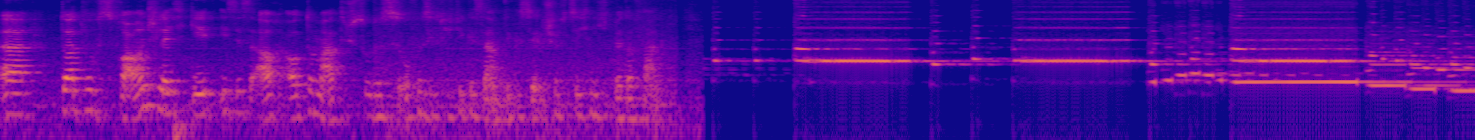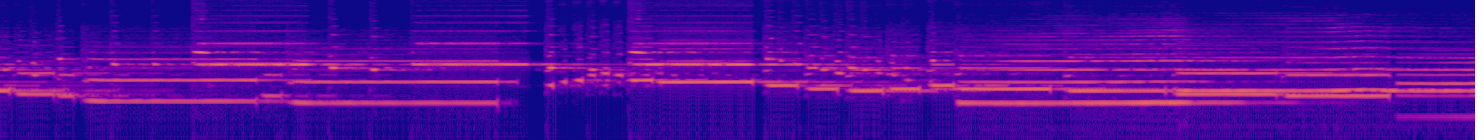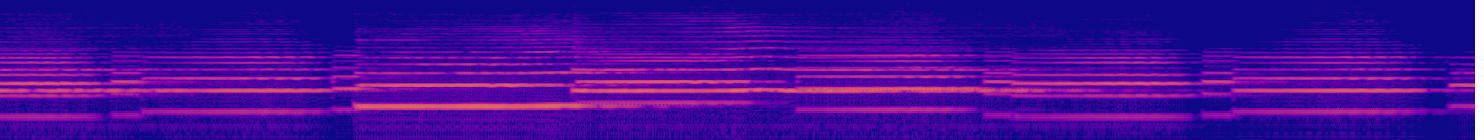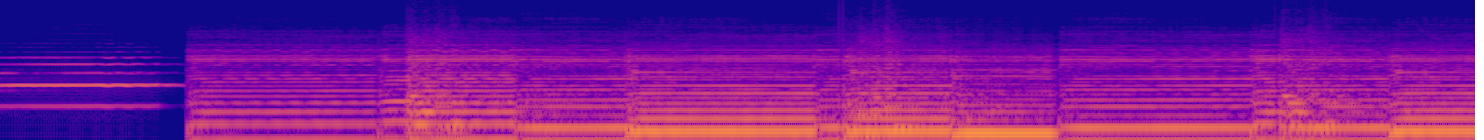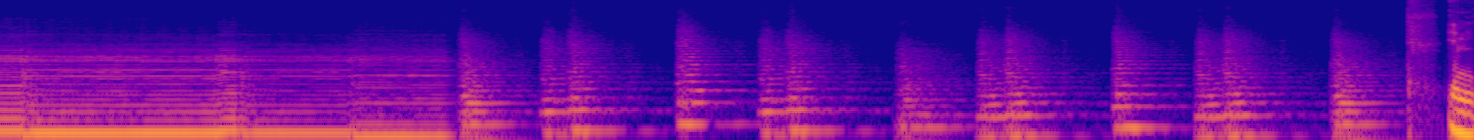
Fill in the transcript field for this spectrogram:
äh, dort wo es Frauen schlecht geht, ist es auch automatisch so, dass offensichtlich die gesamte Gesellschaft sich nicht mehr davon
